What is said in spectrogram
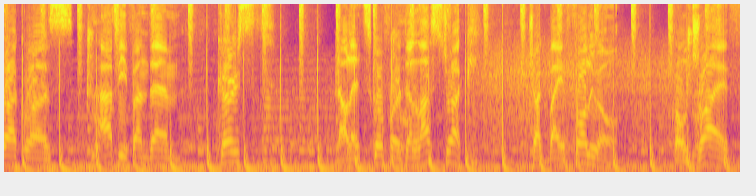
Track was Abby Van Dam, Cursed. Now let's go for the last track. Track by FOLUAL called Drive.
